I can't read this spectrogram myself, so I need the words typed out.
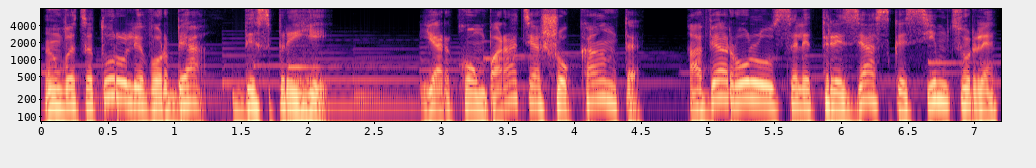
Învățătorul le vorbea despre ei, iar comparația șocantă avea rolul să le trezească simțurile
